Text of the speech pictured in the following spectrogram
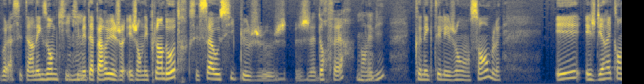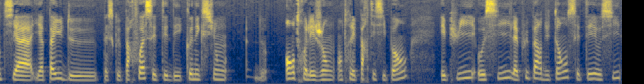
voilà, c'était un exemple qui, mhm. m'est apparu et j'en ai plein d'autres. C'est ça aussi que j'adore faire dans la mhm. vie, connecter les gens ensemble. Et, je dirais quand il n'y a, a, pas eu de... Parce que parfois c'était des connexions entre les gens, entre les participants. Et puis aussi, la plupart du temps, c'était aussi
